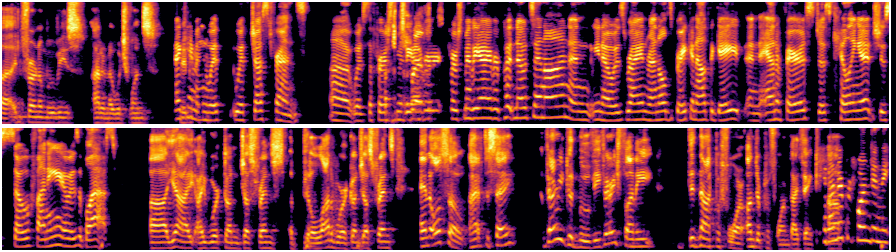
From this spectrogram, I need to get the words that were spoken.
uh, Inferno movies. I don't know which ones. I Maybe. came in with with Just Friends. Uh, was the first movie I ever first movie I ever put notes in on, and you know, it was Ryan Reynolds breaking out the gate and Anna Faris just killing it. She's so funny. It was a blast. Uh, yeah, I, I worked on Just Friends. Did a lot of work on Just Friends, and also I have to say, very good movie, very funny. Did not perform, underperformed, I think. It um, underperformed in the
